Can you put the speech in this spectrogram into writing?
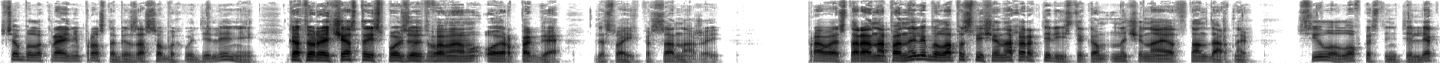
Все было крайне просто, без особых выделений, которые часто используют в ММО-РПГ для своих персонажей. Правая сторона панели была посвящена характеристикам, начиная от стандартных — сила, ловкость, интеллект,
